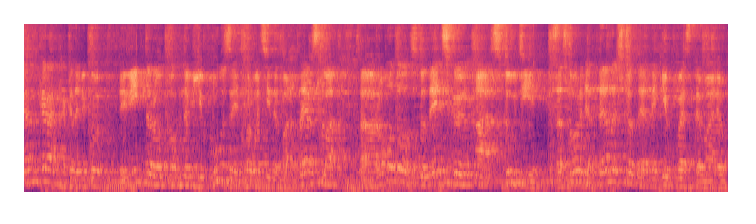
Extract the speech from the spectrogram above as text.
Університету академіку Віктору Огнев'юку за інформаційне партнерство, е, роботу студентської арт-студії за створення телещоденників фестивалю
